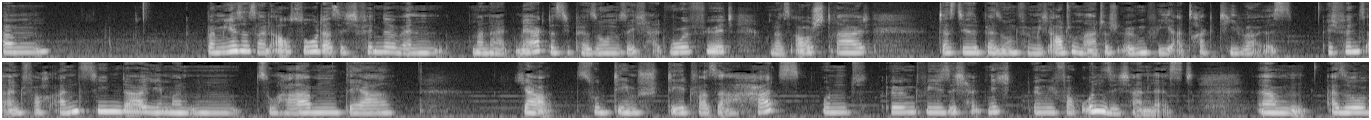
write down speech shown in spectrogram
Ähm, bei mir ist es halt auch so, dass ich finde, wenn man halt merkt, dass die Person sich halt wohlfühlt und das ausstrahlt, dass diese Person für mich automatisch irgendwie attraktiver ist ich finde es einfach anziehender, jemanden zu haben, der ja zu dem steht, was er hat und irgendwie sich halt nicht irgendwie verunsichern lässt. Ähm, also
